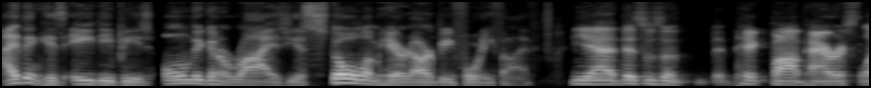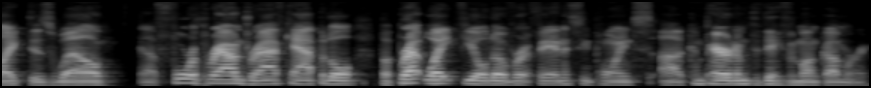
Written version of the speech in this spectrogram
I think his ADP is only going to rise. You stole him here at RB 45. Yeah, this was a pick Bob Harris liked as well. Uh, fourth round draft capital, but Brett Whitefield over at Fantasy Points uh, compared him to David Montgomery.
